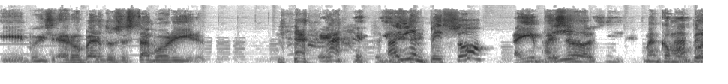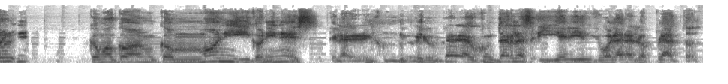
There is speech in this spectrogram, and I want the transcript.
Eh, porque dice, Roberto se está por ir. Ahí empezó. Ahí empezó, sí. Man, como, Ah, pero- con, como con, con Moni y con Inés, que, la, que juntarlas y él a volar a los platos.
